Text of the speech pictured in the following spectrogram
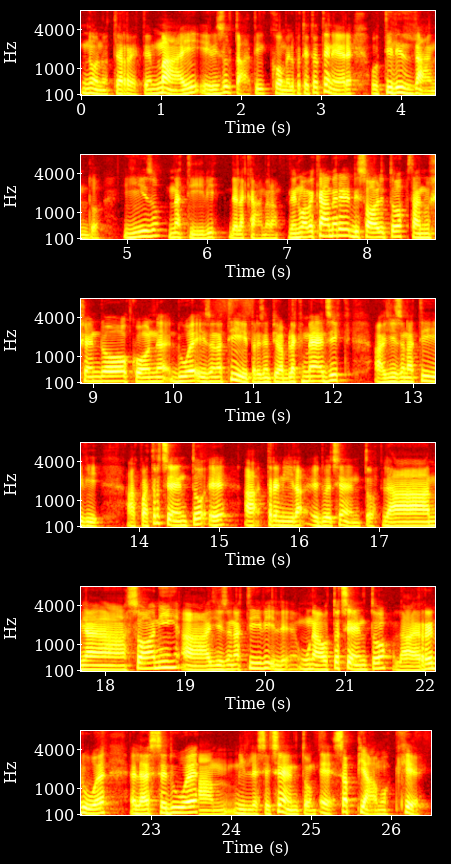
non otterrete mai i risultati come lo potete ottenere utilizzando gli ISO nativi della camera. Le nuove camere di solito stanno uscendo con due ISO nativi, per esempio la Blackmagic ha gli ISO nativi a 400 e a 3200. La mia Sony ha gli ISO nativi, una a 800, la R2 e la S2 a 1600 e sappiamo che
